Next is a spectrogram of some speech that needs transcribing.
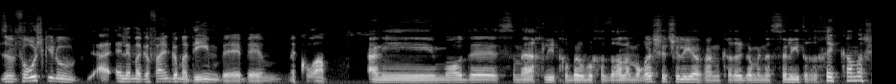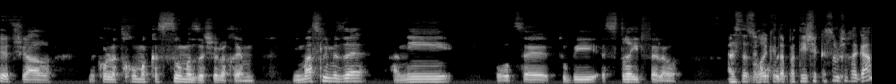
זה בפירוש כאילו, אלה מגפיים גמדיים במקורם. אני מאוד אה, שמח להתחבר בחזרה למורשת שלי אבל אני כרגע מנסה להתרחק כמה שאפשר מכל התחום הקסום הזה שלכם. נמאס לי מזה אני רוצה to be a straight fellow. אז אתה זורק את הפטיש הקסום שלך גם?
